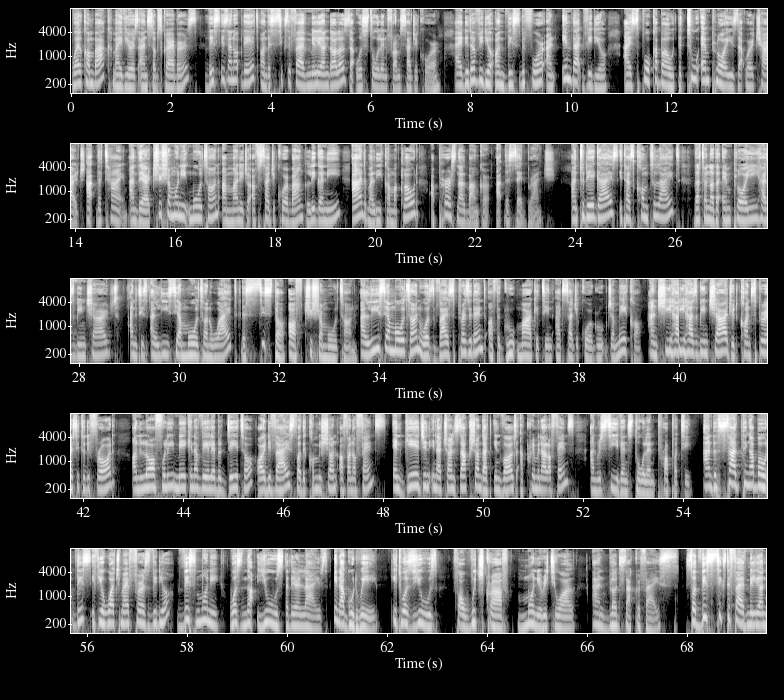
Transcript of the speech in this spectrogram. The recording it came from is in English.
Welcome back, my viewers and subscribers. This is an update on the $65 million that was stolen from Sagicor. I did a video on this before, and in that video, I spoke about the two employees that were charged at the time, and they are Trisha Monique Moulton, a manager of Sagicor Bank, Liguanea, and Malika McLeod, a personal banker at the said branch. And today, guys, it has come to light that another employee has been charged and it is Alysia Moulton White, the sister of Trisha Moulton. Alysia Moulton was vice president of the group marketing at Sagicor Group Jamaica, and she, ha- she has been charged with conspiracy to defraud, unlawfully making available data or device for the commission of an offense, engaging in a transaction that involves a criminal offense, and receiving stolen property. And the sad thing about this, if you watch my first video, this money was not used in their lives in a good way. It was used for witchcraft, money ritual, and blood sacrifice. So this $65 million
